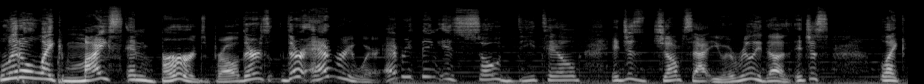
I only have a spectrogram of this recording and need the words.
little like mice and birds, bro. There's they're everywhere. Everything is so detailed. It just jumps at you. It really does. It just like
